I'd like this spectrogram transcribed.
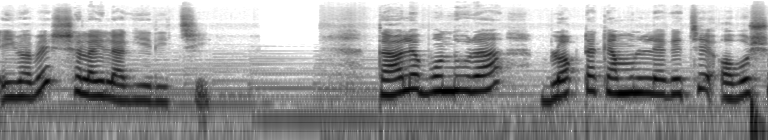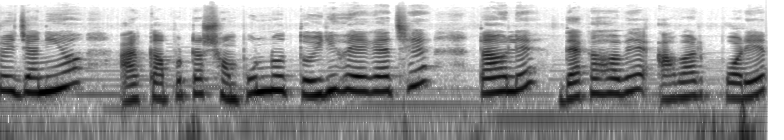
এইভাবে সেলাই লাগিয়ে দিচ্ছি। তাহলে বন্ধুরা, ব্লগটা কেমন লেগেছে অবশ্যই জানিও। আর কাপড়টা সম্পূর্ণ তৈরি হয়ে গেছে। তাহলে দেখা হবে আবার পরের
